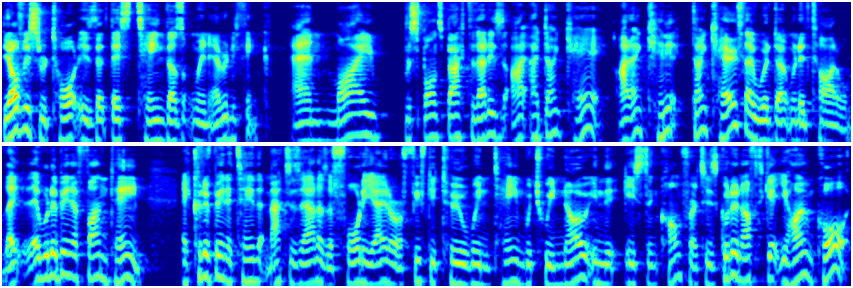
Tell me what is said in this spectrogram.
the obvious retort is that this team doesn't win everything, and my response back to that is I, I don't care. I don't care. Don't care if they would don't win a title. They they would have been a fun team. It could have been a team that maxes out as a 48 or a 52 win team, which we know in the Eastern Conference is good enough to get you home court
